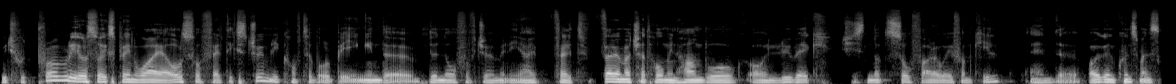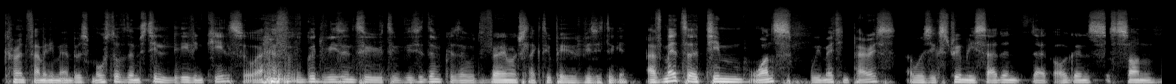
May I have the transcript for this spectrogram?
which would probably also explain why I also felt extremely comfortable being in the, the north of Germany. I felt very much at home in Hamburg or in Lübeck, which is not so far away from Kiel. And uh, Eugen Kunstmann's current family members, most of them still live in Kiel, so I have a good reason to, to visit them because I would very much like to pay a visit again. I've met uh, Tim once. We met in Paris. I was extremely saddened that Eugen's son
